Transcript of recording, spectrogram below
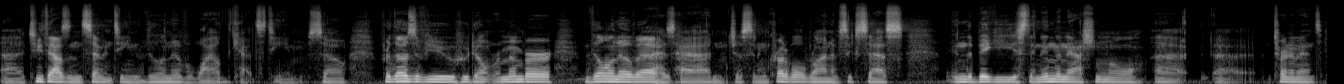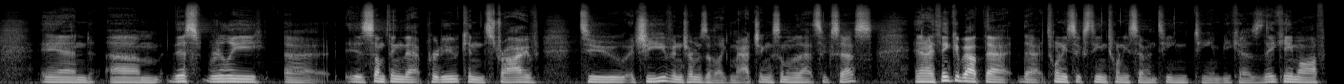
uh, 2017 Villanova Wildcats team. So, for those of you who don't remember, Villanova has had just an incredible run of success in the Big East and in the national uh, uh, tournament. And um, this really uh, is something that Purdue can strive to achieve in terms of like matching some of that success. And I think about that that 2016-2017 team because they came off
